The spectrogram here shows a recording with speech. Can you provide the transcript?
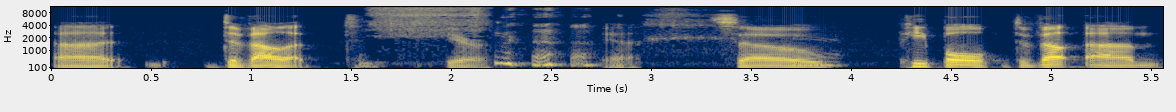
uh, developed here. yeah. So yeah. people develop. Um,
